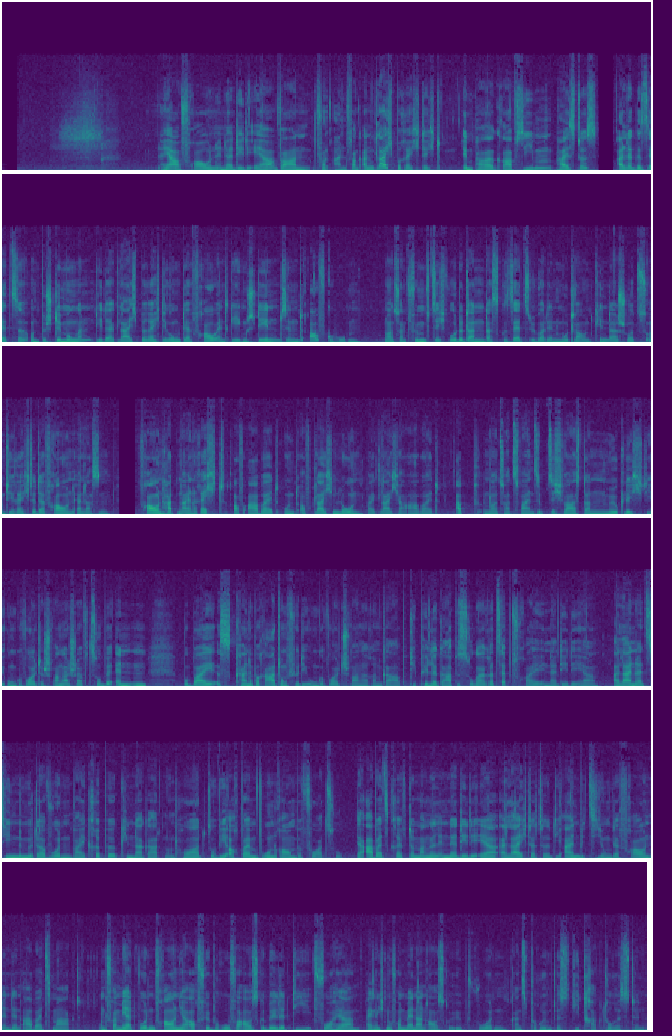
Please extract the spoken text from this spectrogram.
Naja, Frauen in der DDR waren von Anfang an gleichberechtigt. In Paragraph 7 heißt es, alle Gesetze und Bestimmungen, die der Gleichberechtigung der Frau entgegenstehen, sind aufgehoben. 1950 wurde dann das Gesetz über den Mutter- und Kinderschutz und die Rechte der Frauen erlassen. Frauen hatten ein Recht auf Arbeit und auf gleichen Lohn bei gleicher Arbeit. Ab 1972 war es dann möglich, die ungewollte Schwangerschaft zu beenden, wobei es keine Beratung für die ungewollt Schwangeren gab. Die Pille gab es sogar rezeptfrei in der DDR. Alleinerziehende Mütter wurden bei Krippe, Kindergarten und Hort sowie auch beim Wohnraum bevorzugt. Der Arbeitskräftemangel in der DDR erleichterte die Einbeziehung der Frauen in den Arbeitsmarkt. Und vermehrt wurden Frauen ja auch für Berufe ausgebildet, die vorher eigentlich nur von Männern ausgeübt wurden. Ganz berühmt ist die Traktoristin.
